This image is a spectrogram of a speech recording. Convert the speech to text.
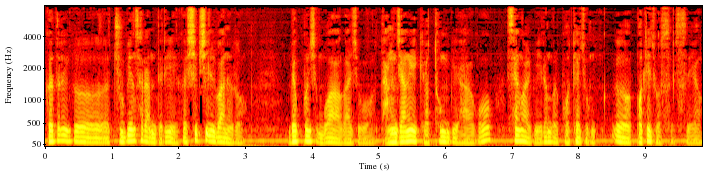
그들은 그 주변 사람들이 그 십시일반으로 몇 분씩 모아가지고 당장의 교통비하고 생활비 이런 걸 보태준, 어, 보태줬었어요.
